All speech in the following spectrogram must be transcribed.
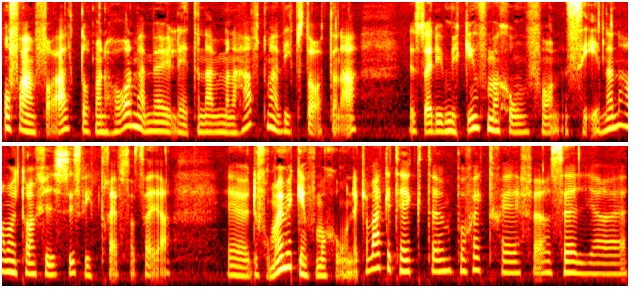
Och framför allt att man har de här möjligheterna när man har haft de här VIP-staterna så är det mycket information från scenen om man tar en fysisk VIP-träff så att säga. Eh, då får man mycket information. Det kan vara arkitekten, projektchefer, säljare,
